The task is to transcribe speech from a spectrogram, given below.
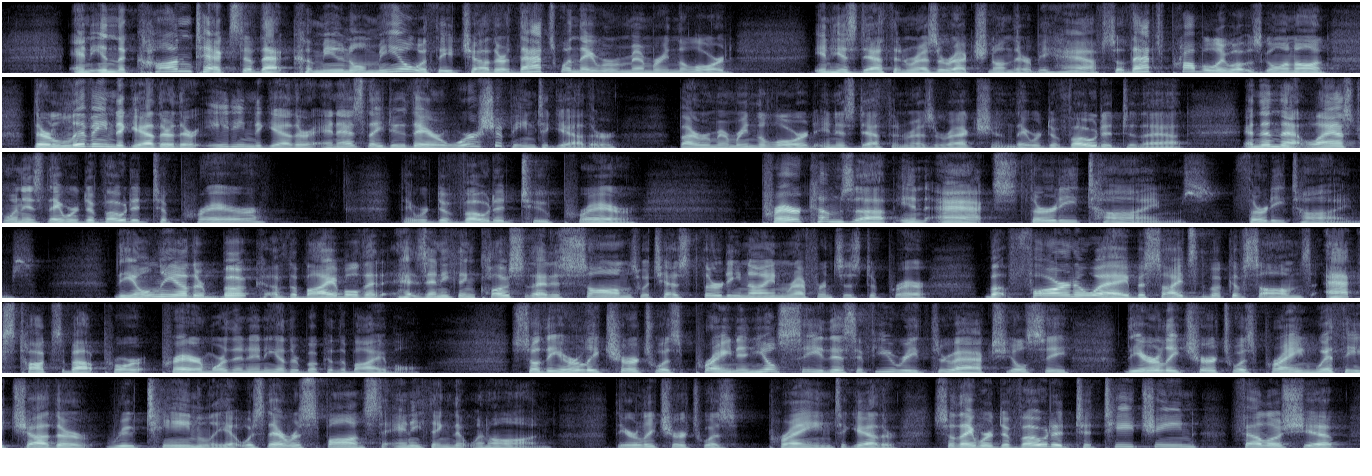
And in the context of that communal meal with each other, that's when they were remembering the Lord in his death and resurrection on their behalf. So that's probably what was going on. They're living together, they're eating together, and as they do, they are worshiping together by remembering the Lord in his death and resurrection. They were devoted to that. And then that last one is they were devoted to prayer. They were devoted to prayer. Prayer comes up in Acts 30 times. 30 times. The only other book of the Bible that has anything close to that is Psalms, which has 39 references to prayer. But far and away, besides the book of Psalms, Acts talks about prayer more than any other book of the Bible. So the early church was praying, and you'll see this if you read through Acts, you'll see the early church was praying with each other routinely. It was their response to anything that went on. The early church was praying together. So they were devoted to teaching, fellowship,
